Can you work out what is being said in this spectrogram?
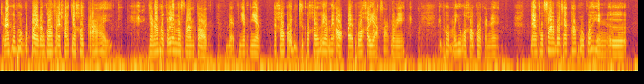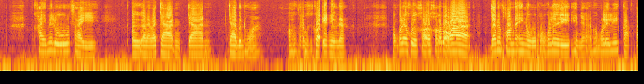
จากนั้นเพื่อนผมก็ปล่อยบังกรใส่เขาจนเขาตาย จากนั้นผมก็เลยมาฟาร์มต่อแบบเงียบๆ แต่เขาก็รู้สึกว่าเขายังไม่ออกไปเพราะว่าเขาอยากฟาร์มตรงนี้หรือผมมายุ่งกับเขาก่อนกันแน่ แต่พอฟาร์มไปสักพักผมก็เห็น เออ ใครไม่รู้ใส่ เออ อะไรว่าจานจานจานบนหัวอ๋อใส่คือกอดเอ็นอยู่นะผมก็เลยคุยกับเขาเขาก็บอกว่ายังไม่พร้อมนะไอ้หนู ผมก็เลยเห็นอย่างนั้นผมก็เลยรีบกลับไป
